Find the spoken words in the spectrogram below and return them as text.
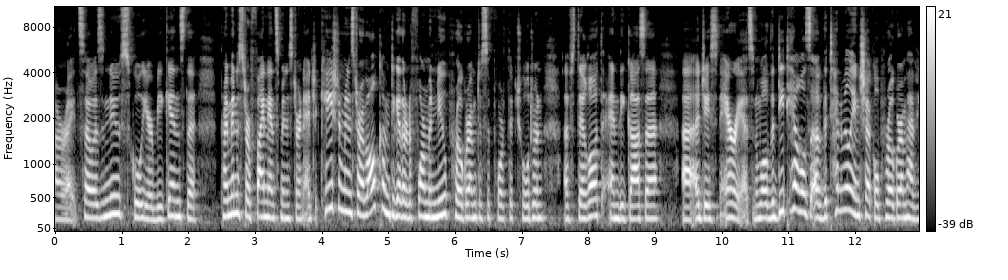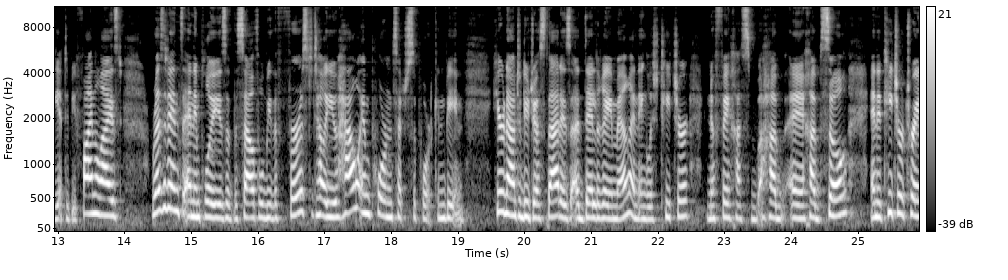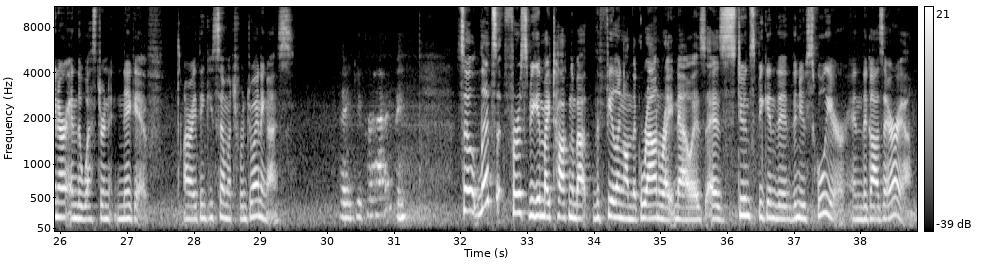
All right, so as a new school year begins, the Prime Minister, Finance Minister, and Education Minister have all come together to form a new program to support the children of Sderot and the Gaza uh, adjacent areas. And while the details of the 10 million shekel program have yet to be finalized, Residents and employees of the South will be the first to tell you how important such support can be. Here now to do just that is Adele Reimer, an English teacher, Nofei eh, Habsor, and a teacher trainer in the Western Negev. All right, thank you so much for joining us. Thank you for having me. So let's first begin by talking about the feeling on the ground right now as, as students begin the, the new school year in the Gaza area.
